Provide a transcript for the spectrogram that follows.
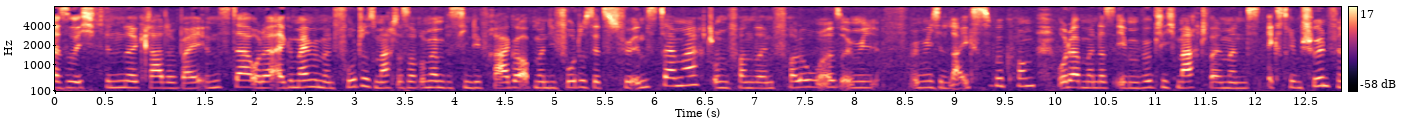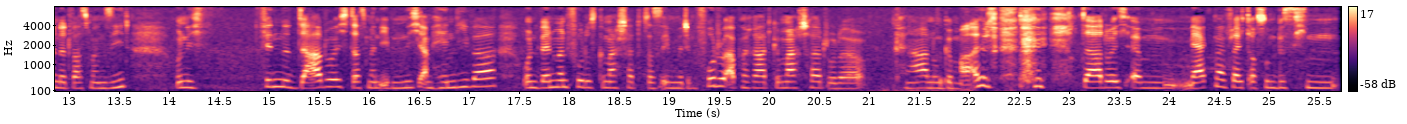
also ich finde gerade bei Insta oder allgemein, wenn man Fotos macht, ist auch immer ein bisschen die Frage, ob man die Fotos jetzt für Insta macht, um von seinen Followers irgendwie irgendwelche Likes zu bekommen, oder ob man das eben wirklich macht, weil man es extrem schön findet, was man sieht. Und ich finde dadurch, dass man eben nicht am Handy war und wenn man Fotos gemacht hat, das eben mit dem Fotoapparat gemacht hat oder keine Ahnung gemalt, dadurch ähm, merkt man vielleicht auch so ein bisschen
